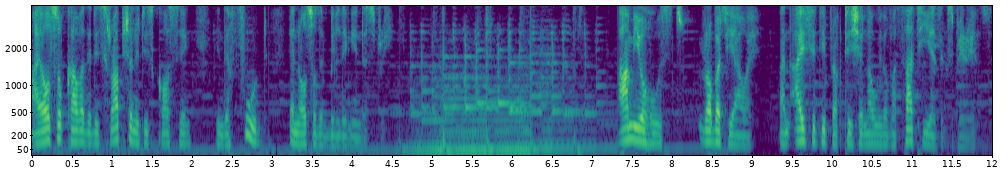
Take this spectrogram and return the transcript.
I also cover the disruption it is causing in the food and also the building industry. I'm your host, Robert Yawe, an ICT practitioner with over 30 years' experience.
